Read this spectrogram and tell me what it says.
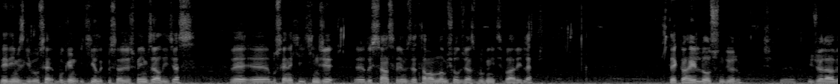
Dediğimiz gibi bu sene, bugün iki yıllık bir sözleşme imzalayacağız ve e, bu seneki ikinci e, dış transferimizi de tamamlamış olacağız bugün itibariyle. Tekrar hayırlı olsun diyorum. Teşekkür ederim. Yücel abi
